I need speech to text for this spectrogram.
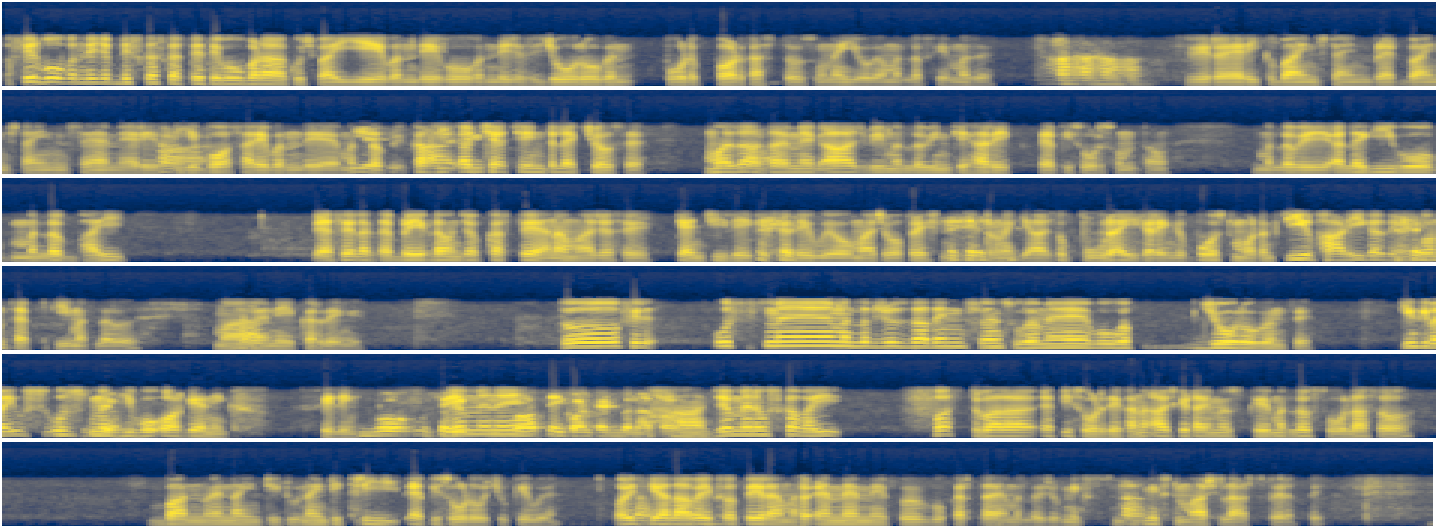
फिर वो बंदे जब डिस्कस करते थे वो बड़ा कुछ भाई ये बंदे वो बंदे जैसे जो रोगन पॉड पॉडकास्ट तो सुना ही होगा मतलब फ़ेमस है। हाँ हाँ हाँ फिर Eric Weinstein Bret Weinstein Sam Harris ये। बहुत सारे बंदे हैं मतलब काफ़ी अच्छे अच्छे इंटेलेक्चुअल्स है। मज़ा। आता है मैं आज भी मतलब इनके हर एक एपिसोड सुनता हूँ। मतलब ये अलग ही वो मतलब भाई ऐसे लगता है ब्रेक डाउन जब करते हैं ना माँ जैसे कैंची लेके चले हुए हो माँ जो ऑपरेशन थिएटर में कि आज तो पूरा ही करेंगे पोस्टमार्टम चीर फाड़ ही कर देंगे कॉन्सेप्ट की मतलब। माँ हाँ। एक कर देंगे। तो फिर उसमें मतलब जो ज़्यादा इन्फ्लुएंस हुआ मैं वो हुआ जो रोगन से। क्योंकि भाई उस उसमें थी वो ऑर्गेनिक फीलिंग वो सही जब मैंने- बहुत सही कंटेंट बनाता है हाँ जब मैंने उसका भाई फ़र्स्ट वाला एपिसोड देखा ना आज के टाइम में उसके मतलब सोलह सौ बानवे ninety two ninety three episode हो चुके हुए हैं। और इसके हाँ, अलावा हाँ। एक सौ तेरह मतलब एम एम ए पे वो करता है मतलब जो मिक्स। मिक्स्ड मार्शल आर्ट्स पे रखते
